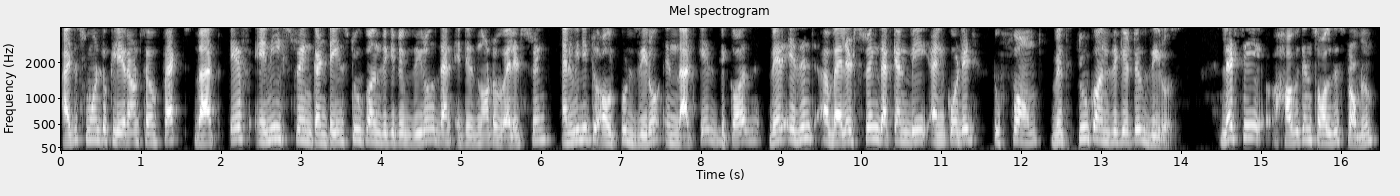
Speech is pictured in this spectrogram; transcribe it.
I just want to clear out some facts that if any string contains two consecutive zero, then it is not a valid string and we need to output zero in that case because there isn't a valid string that can be encoded to form with two consecutive zeros. Let's see how we can solve this problem.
